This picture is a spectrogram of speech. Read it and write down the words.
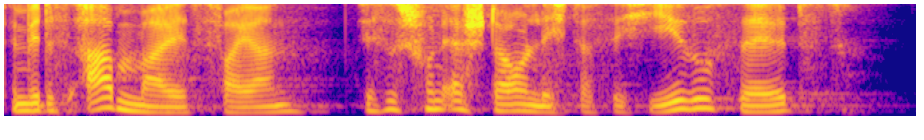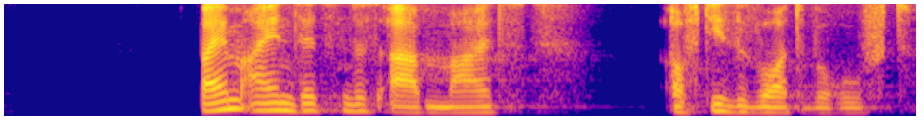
wenn wir das Abendmahl jetzt feiern, ist es schon erstaunlich, dass sich Jesus selbst beim Einsetzen des Abendmahls auf diese Worte beruft.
